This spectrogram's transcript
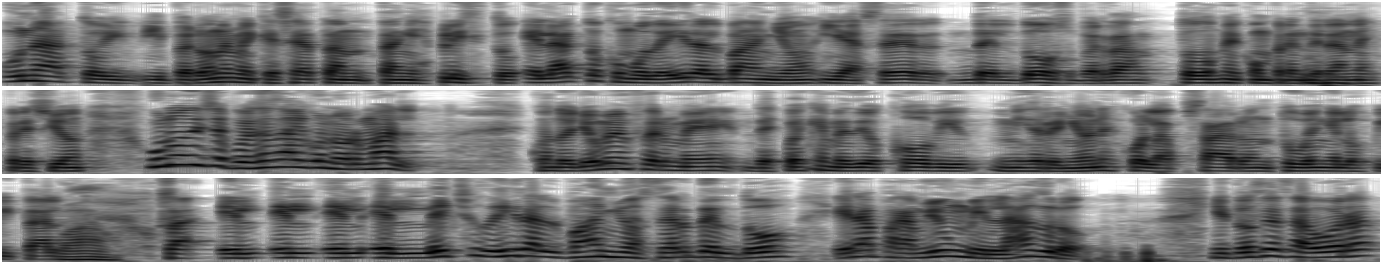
un acto, y, perdóneme que sea tan, tan explícito, el acto como de ir al baño y hacer del dos, ¿verdad? Todos me comprenderán la expresión. Uno dice, pues es algo normal. Cuando yo me enfermé, después que me dio COVID, mis riñones colapsaron, tuve en el hospital. O sea, el, el, el, el, hecho de ir al baño a hacer del dos era para mí un milagro. Y entonces ahora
